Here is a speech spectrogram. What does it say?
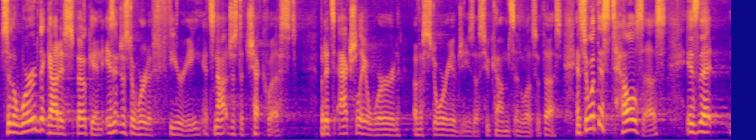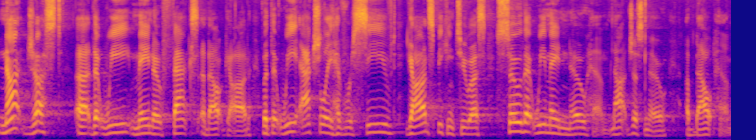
So the word that God has spoken isn't just a word of theory, it's not just a checklist, but it's actually a word of a story of Jesus who comes and lives with us. And so what this tells us is that not just uh, that we may know facts about God, but that we actually have received God speaking to us so that we may know him, not just know about him.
